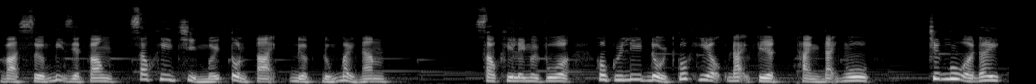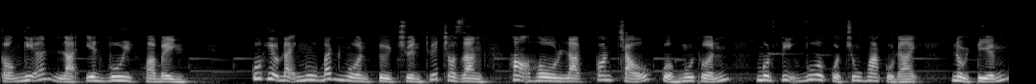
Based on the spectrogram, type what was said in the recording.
và sớm bị diệt vong sau khi chỉ mới tồn tại được đúng 7 năm. Sau khi lên ngôi vua, Hồ Quý Ly đổi quốc hiệu Đại Việt thành Đại Ngu. Chữ Ngu ở đây có nghĩa là yên vui, hòa bình. Quốc hiệu Đại Ngu bắt nguồn từ truyền thuyết cho rằng họ Hồ là con cháu của Ngu Thuấn, một vị vua của Trung Hoa cổ đại, nổi tiếng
